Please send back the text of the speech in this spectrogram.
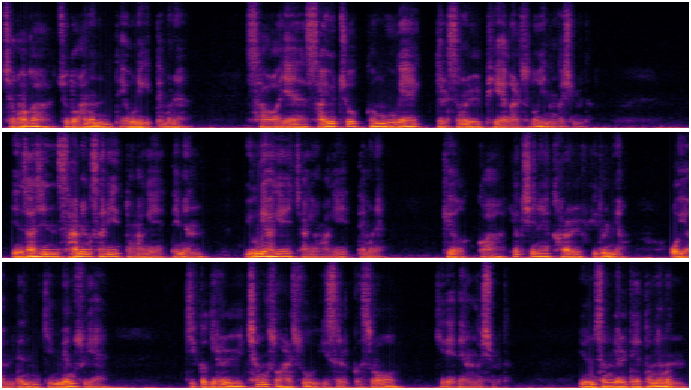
정화가 주도하는 대운이기 때문에 사화의 사유축 건국의 결성을 피해갈 수도 있는 것입니다. 인사신 사명살이 동하게 되면 유리하게 작용하기 때문에 기억과 혁신의 칼을 휘둘며 오염된 김명수의 찌꺼기를 청소할 수 있을 것으로 기대되는 것입니다. 윤석열 대통령은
